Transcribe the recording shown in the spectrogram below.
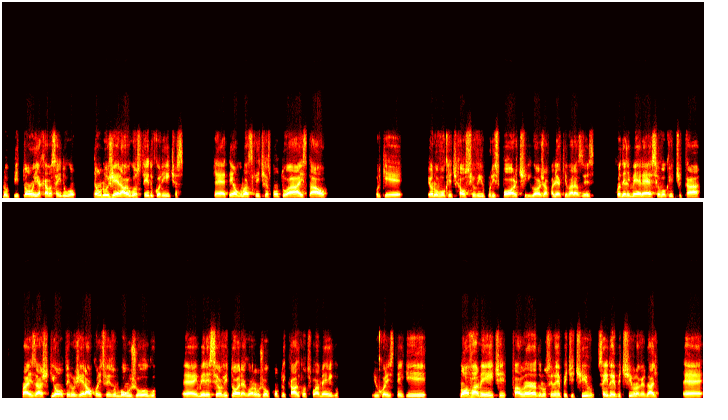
no Piton e acaba saindo o gol. Então, no geral, eu gostei do Corinthians. É, tem algumas críticas pontuais tal, porque eu não vou criticar o Silvinho por esporte, igual eu já falei aqui várias vezes. Quando ele merece, eu vou criticar. Mas acho que ontem, no geral, o Corinthians fez um bom jogo é, e mereceu a vitória. Agora, um jogo complicado contra o Flamengo. E o Corinthians tem que, novamente, falando, não sendo repetitivo, sendo repetitivo, na verdade, é,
